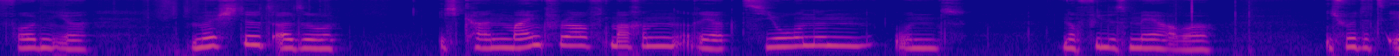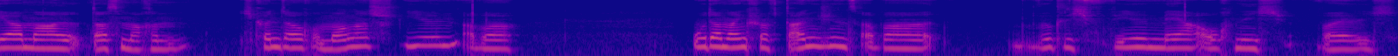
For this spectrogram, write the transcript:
Folgen ihr möchtet. Also, ich kann Minecraft machen, Reaktionen und noch vieles mehr, aber ich würde jetzt eher mal das machen. Ich könnte auch Among Us spielen, aber. Oder Minecraft Dungeons, aber wirklich viel mehr auch nicht, weil ich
